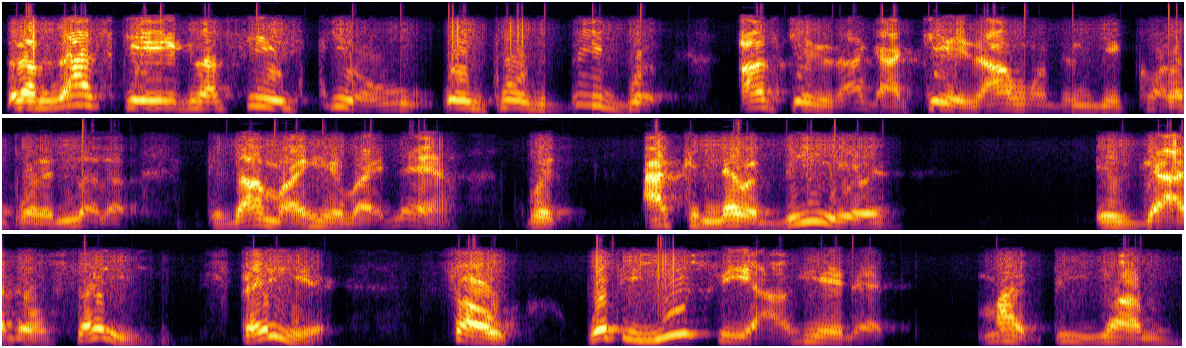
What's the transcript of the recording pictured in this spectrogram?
but I'm not scared because I see it's, you know, where it's supposed to be, but I'm scared that I got kids. I don't want them to get caught up on another because I'm right here right now. But I can never be here if God don't say stay here. So what do you see out here that might be um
